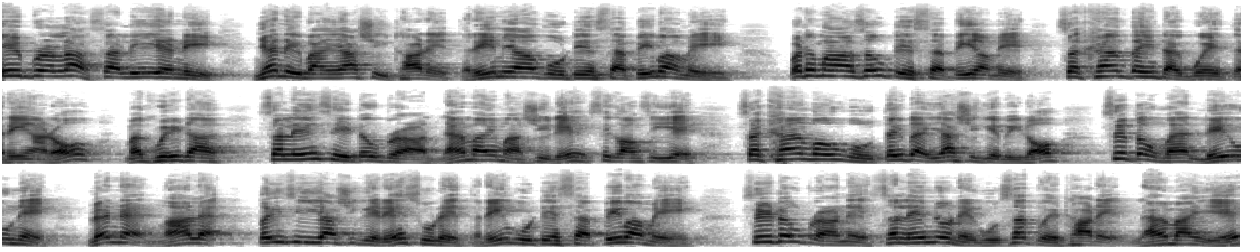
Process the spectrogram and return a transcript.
April 14ရက်နေ့ညနေပိုင်းရရှိထားတဲ့သတင်းများကိုတင်ဆက်ပေးပါမယ်ပထမဆုံးတင်ဆက်ပေးရမယ့်စခန်းသိမ်းတိုက်ပွဲသတင်းကတော့မကွေးတိုင်းစလင်းစီတုတ်တရာလမ်းပိုင်းမှာရှိတဲ့စစ်ကောင်စီရဲ့စခန်းကုန်းကိုတိတ်ပတ်ရရှိခဲ့ပြီးတော့စစ်တုံးပန်း၄ဦးနဲ့လက်နက်၅လက်သိမ်းဆီးရရှိခဲ့တဲ့ဆိုတဲ့သတင်းကိုတင်ဆက်ပေးပါမယ်စေတုတ်တရာနဲ့စလင်းမြို့နယ်ကိုဆက်သွယ်ထားတဲ့လမ်းပိုင်းရဲ့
